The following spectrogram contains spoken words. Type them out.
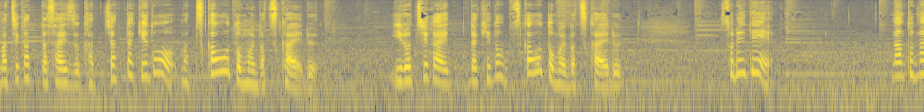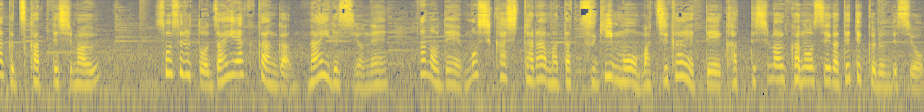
間違ったサイズ買っちゃったけど、まあ、使おうと思えば使える。色違いだけど使おうと思えば使える。それでなんとなく使ってしまう。そうすると罪悪感がないですよね。なのでもしかしたらまた次も間違えて買ってしまう可能性が出てくるんですよ。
